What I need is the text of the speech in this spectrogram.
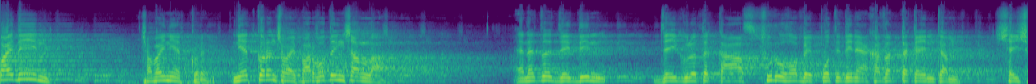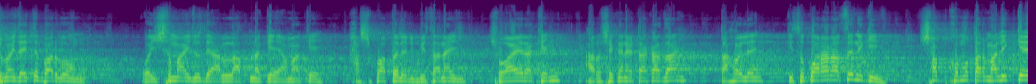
কয়দিন? সবাই নিয়ত করেন। নিয়ত করেন সবাই, পারব তো ইনশাল্লাহ এনে তো যেই দিন যেইগুলোতে কাজ শুরু হবে প্রতিদিন এক হাজার টাকা ইনকাম সেই সময় যাইতে পারব। ওই সময় যদি আল্লাহ আপনাকে আমাকে হাসপাতালের বিছানায় শোয়াই রাখেন আর সেখানে টাকা যায় তাহলে কিছু করার আছে নাকি? সব ক্ষমতার মালিককে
